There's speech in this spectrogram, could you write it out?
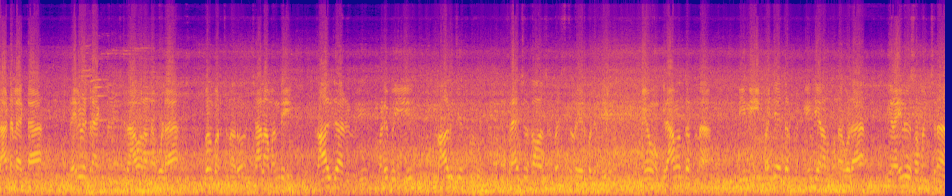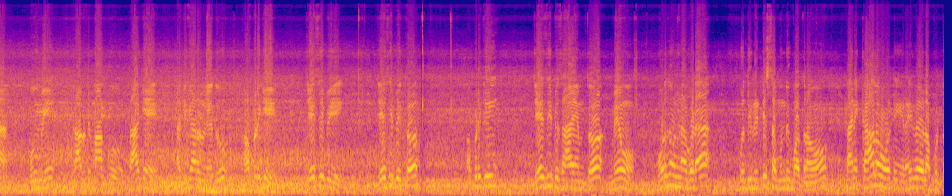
దాటలేక రైల్వే ట్రాక్ నుంచి రావాలన్నా కూడా ఇబ్బంది పడుతున్నారు. చాలామంది కాలు జారి పడిపోయి కాలు చేతులు ఫ్రాక్చర్ కావాల్సిన పరిస్థితులు ఏర్పడింది. మేము గ్రామం తరఫున దీన్ని పంచాయతీ తరఫున క్లీన్ చేయాలనుకున్నా కూడా ఈ రైల్వే సంబంధించిన భూమి కాబట్టి మాకు తాకే అధికారం లేదు. అప్పటికి జేసీబీ జేసీబీతో అప్పటికి జేసీబీ సహాయంతో మేము బురద ఉన్నా కూడా కొద్ది నెట్టిస్తా ముందుకు పోతున్నాము. కానీ కాలం ఒకటి రైల్వేలో పుట్ట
